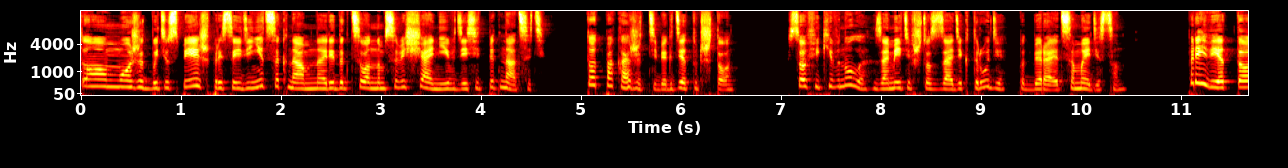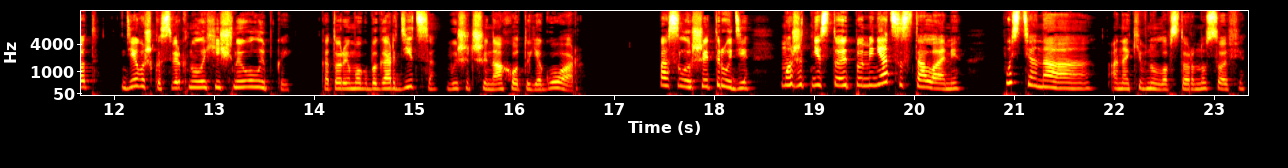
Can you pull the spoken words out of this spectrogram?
То, может быть, успеешь присоединиться к нам на редакционном совещании в 10.15. Тот покажет тебе, где тут что». Софи кивнула, заметив, что сзади к Труди подбирается Мэдисон. «Привет, тот!» Девушка сверкнула хищной улыбкой, которой мог бы гордиться вышедший на охоту ягуар. «Послушай, Труди, может, не стоит поменяться столами? Пусть она...» Она кивнула в сторону Софи.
